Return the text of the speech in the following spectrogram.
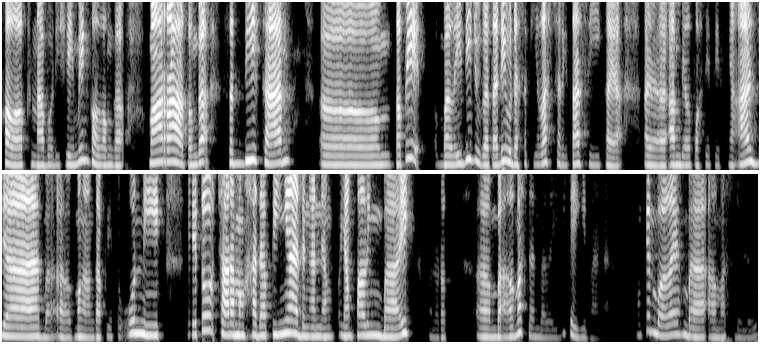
kalau kena body shaming kalau nggak marah atau nggak sedih kan. Um, tapi Mbak Lady juga tadi udah sekilas cerita sih kayak uh, ambil positifnya aja uh, menganggap itu unik. Itu cara menghadapinya dengan yang yang paling baik menurut uh, Mbak Almas dan Mbak Lady kayak gimana? Mungkin boleh Mbak Almas dulu.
